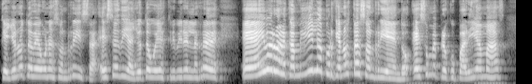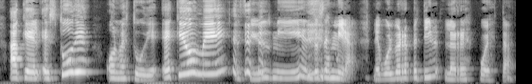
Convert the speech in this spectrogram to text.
que yo no te vea una sonrisa, ese día yo te voy a escribir en las redes, hey Bárbara Camila, ¿por qué no estás sonriendo? Eso me preocuparía más a que él estudie o no estudie. Excuse me. Excuse me. Entonces, mira, le vuelvo a repetir la respuesta.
